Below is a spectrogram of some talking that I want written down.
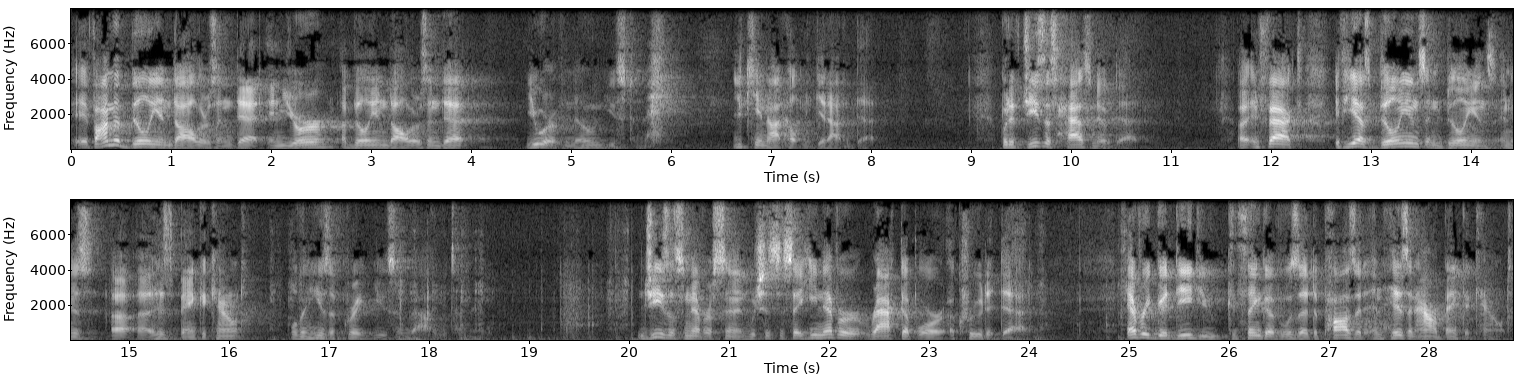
If I'm a billion dollars in debt and you're a billion dollars in debt, you are of no use to me. You cannot help me get out of debt. But if Jesus has no debt, uh, in fact, if he has billions and billions in his, uh, uh, his bank account, well, then he is of great use and value to me. Jesus never sinned, which is to say, he never racked up or accrued a debt. Every good deed you could think of was a deposit in his and our bank account,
